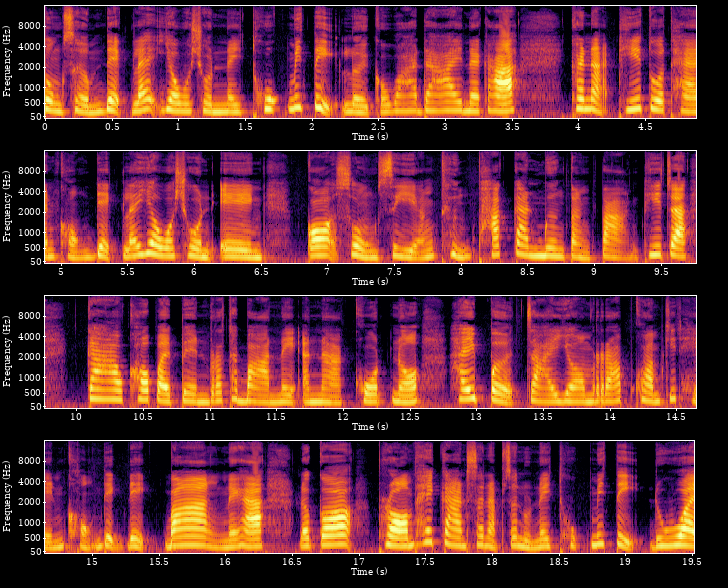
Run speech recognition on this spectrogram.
ส่งเสริมเด็กและเยาวชนในทุกมิติเลยก็ว่าได้นะคะ ขณะที่ตัวแทนของเด็กและเยาวชนเอง ก็ส่งเสียงถึงพักการเมืองต่างๆ ที่จะก้าวเข้าไปเป็นรัฐบาลในอนาคตเนาะให้เปิดใจยอมรับความคิดเห็นของเด็กๆบ้างนะคะ แล้วก็พร้อมให้การสนับสนุนในทุกมิติด้วย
